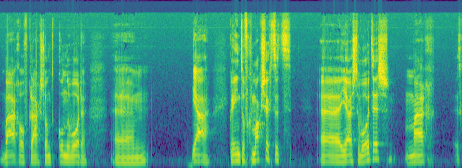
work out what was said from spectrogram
waren of klaargestoomd konden worden. Ehm, ja, ik weet niet of gemakzucht het juiste woord is, maar het,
